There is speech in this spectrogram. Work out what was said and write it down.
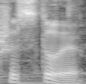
Шестое.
